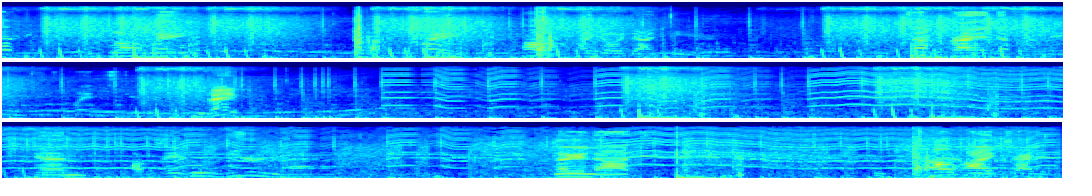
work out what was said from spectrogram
Wait. Wait. Oh, I go down here. It's not random for me to. Hey, Again. I'm still here, you know. No, you're not. Oh, I tried it.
